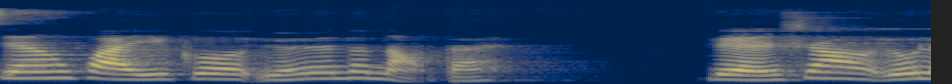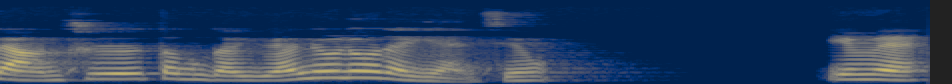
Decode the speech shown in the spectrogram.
先画一个圆圆的脑袋，脸上有两只瞪得圆溜溜的眼睛，因为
